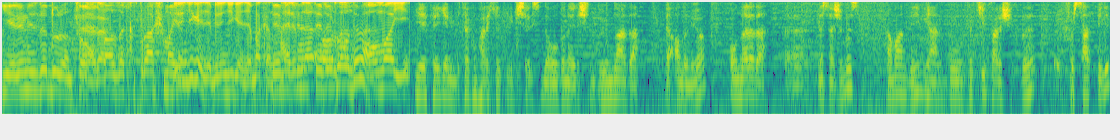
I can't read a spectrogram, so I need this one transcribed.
yerinizde durun. Çok Evet, evet. fazla kıpraşmayın. Birinci gece, birinci gece bakın. Demesinin herifler sebebi o oradan değil mi? konvoy YPG'nin bir takım hareketlilik içerisinde olduğuna ilişkin duyumlar da e, alınıyor. Onlara da e, mesajımız aman diyeyim yani buradaki karışıklığı e, fırsat bilip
